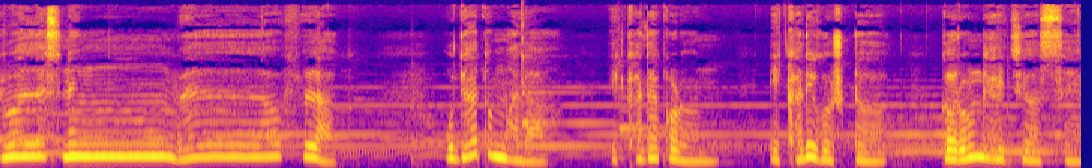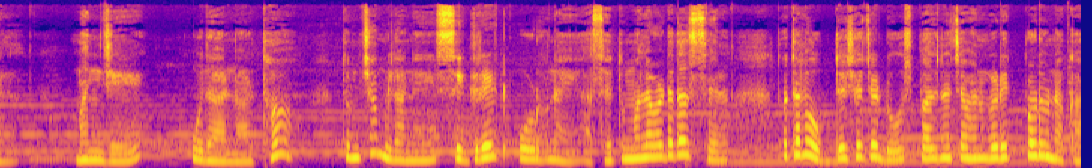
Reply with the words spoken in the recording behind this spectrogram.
you are listening well of luck उद्या तुम्हाला एखाद्याकडून एखादी गोष्ट करून घ्यायची असेल म्हणजे उदाहरणार्थ तुमच्या मुलाने सिगरेट ओढू नये असे तुम्हाला वाटत असेल तर त्याला उपदेशाचे डोस पाजण्याच्या भानगडीत पडू नका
